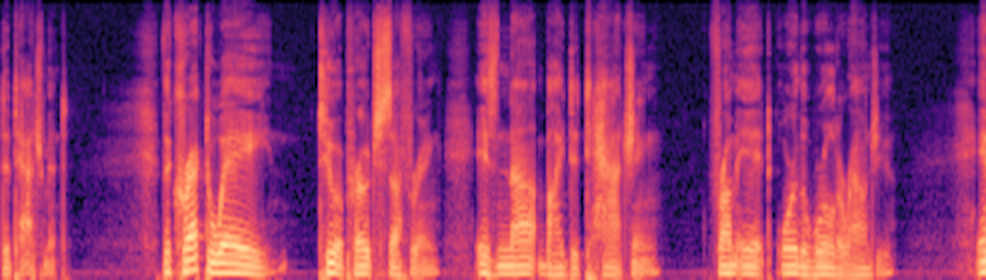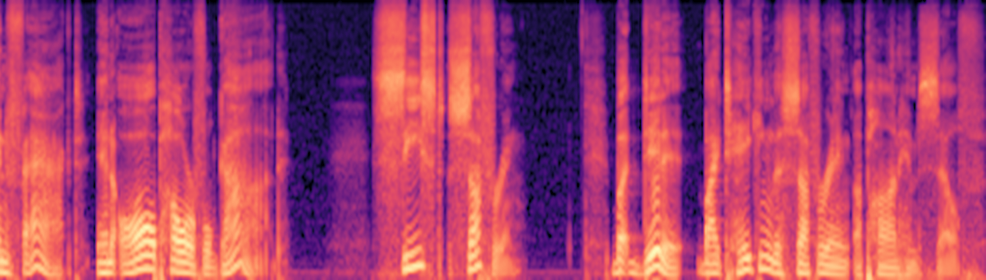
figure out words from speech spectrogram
detachment. The correct way to approach suffering is not by detaching from it or the world around you. In fact, an all powerful God ceased suffering, but did it by taking the suffering upon himself.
